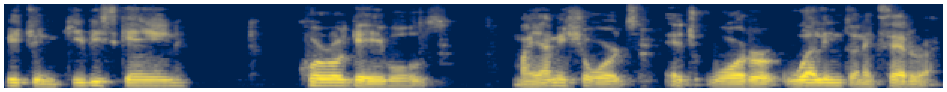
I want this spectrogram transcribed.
between Key Biscayne, Coral Gables, Miami Shores, Edgewater, Wellington, etc.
